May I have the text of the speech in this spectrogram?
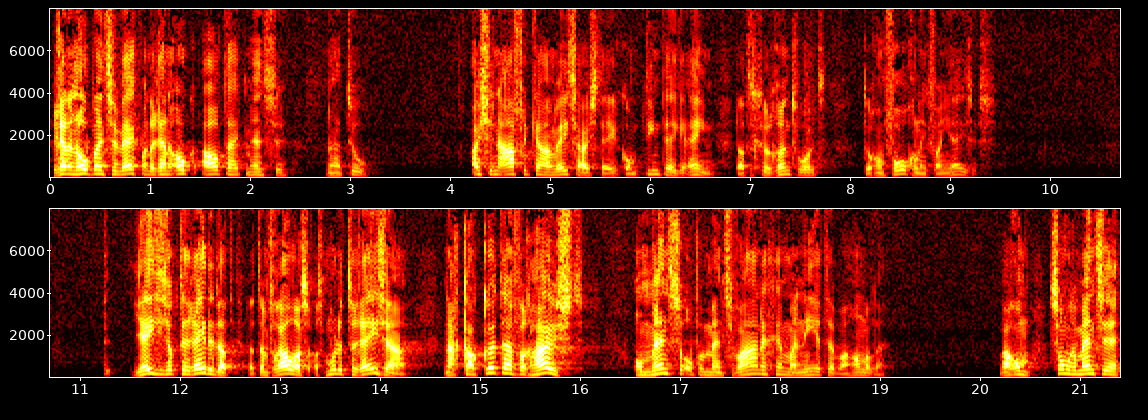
rennen een hoop mensen weg, maar er rennen ook altijd mensen naartoe. Als je in Afrika een weeshuis tegenkomt, 10 tegen 1, dat het gerund wordt door een volgeling van Jezus. Jezus is ook de reden dat, dat een vrouw als, als moeder Teresa naar Calcutta verhuist om mensen op een menswaardige manier te behandelen. Waarom sommige mensen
